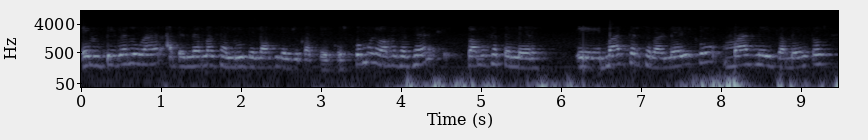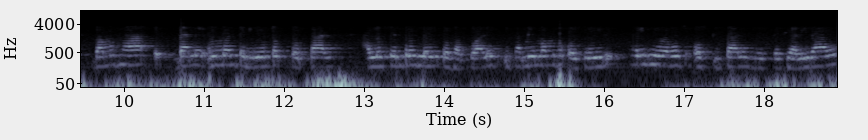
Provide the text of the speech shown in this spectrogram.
En primer lugar, atender la salud de las y los yucatecos. ¿Cómo lo vamos a hacer? Vamos a tener eh, más personal médico, más medicamentos, vamos a darle un mantenimiento total a los centros médicos actuales y también vamos a construir seis nuevos hospitales de especialidades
